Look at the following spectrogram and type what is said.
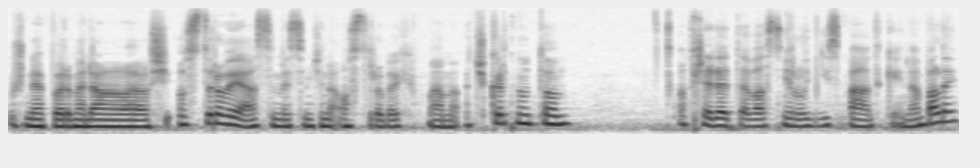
už nepojedeme dál na další ostrovy. Já si myslím, že na ostrovech máme očkrtnuto a předete vlastně lodí zpátky na Bali.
